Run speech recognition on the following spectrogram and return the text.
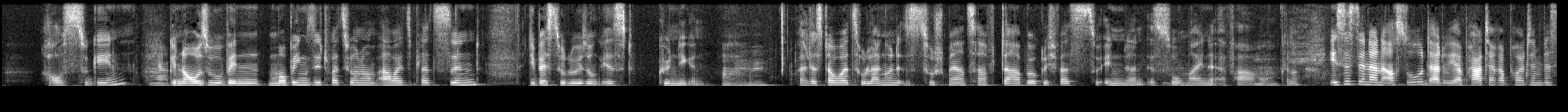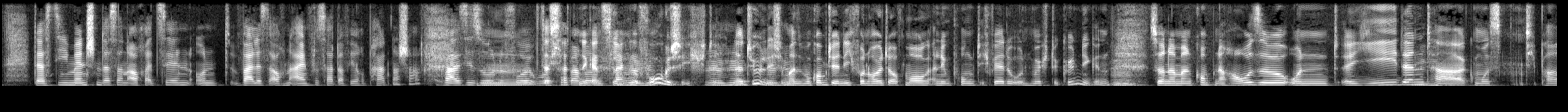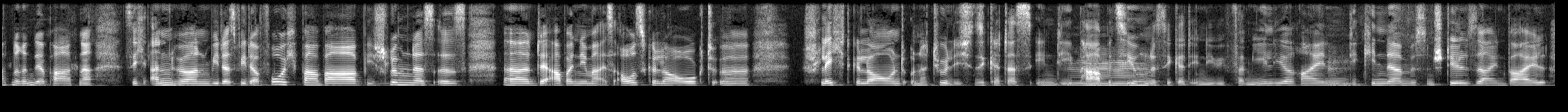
rauszugehen. Ja. Genauso, wenn Mobbing-Situationen am Arbeitsplatz sind. Die beste Lösung ist, kündigen. Mhm. Weil das dauert zu lange und es ist zu schmerzhaft, da wirklich was zu ändern, ist so mhm. meine Erfahrung. Mhm. Ist es denn dann auch so, da du ja Paartherapeutin bist, dass die Menschen das dann auch erzählen und weil es auch einen Einfluss hat auf ihre Partnerschaft? Weil sie so eine mhm. Vor Das hat eine ganz lange mhm. Vorgeschichte, mhm. natürlich. Mhm. Also man kommt ja nicht von heute auf morgen an den Punkt, ich werde und möchte kündigen, sondern man kommt nach Hause und äh, jeden Tag muss die Partnerin, der Partner sich anhören, wie das wieder furchtbar war, wie schlimm das ist. Äh, der Arbeitnehmer ist ausgelaugt, äh, schlecht gelaunt und natürlich sickert das in die Paarbeziehungen, das sickert in die Familie rein. Die Kinder müssen still sein, weil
